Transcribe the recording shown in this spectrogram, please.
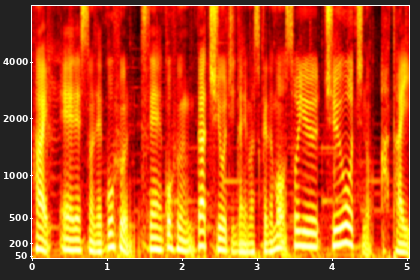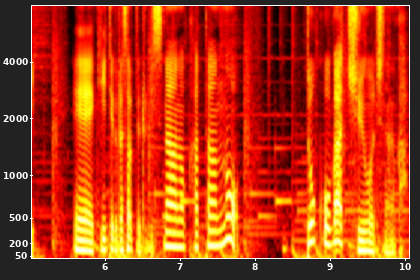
はい。えー、ですので、5分ですね。5分が中央値になりますけども、そういう中央値の値、えー、聞いてくださってるリスナーの方のどこが中央値なのか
